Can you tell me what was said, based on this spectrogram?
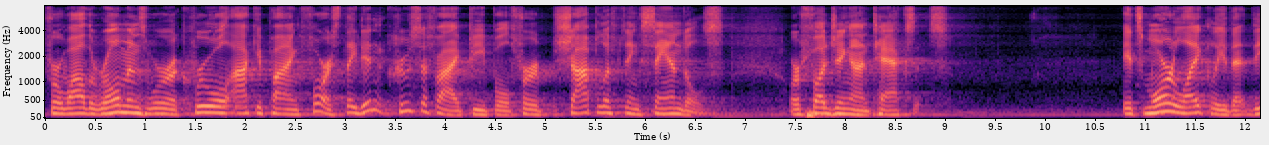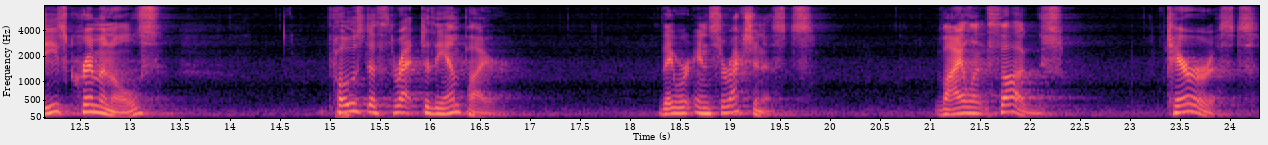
For while the Romans were a cruel occupying force, they didn't crucify people for shoplifting sandals or fudging on taxes. It's more likely that these criminals posed a threat to the empire. They were insurrectionists, violent thugs, terrorists.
